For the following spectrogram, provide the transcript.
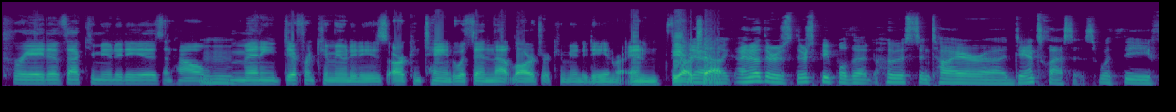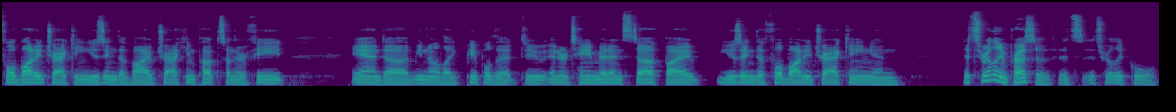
creative that community is and how mm-hmm. many different communities are contained within that larger community in, in VR yeah, chat. Like I know there's there's people that host entire uh, dance classes with the full body tracking using the Vive tracking pucks on their feet and uh, you know like people that do entertainment and stuff by using the full body tracking and it's really impressive. It's it's really cool.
